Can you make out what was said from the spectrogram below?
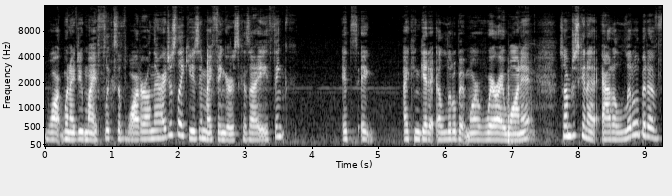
when I do my flicks of water on there. I just like using my fingers because I think it's it, I can get it a little bit more where I want it. So I'm just going to add a little bit of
